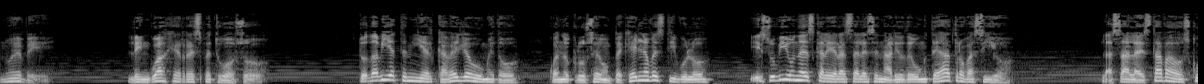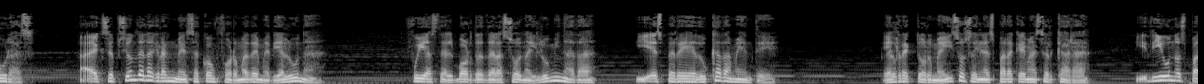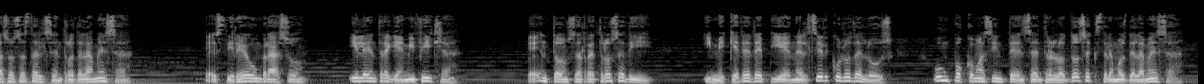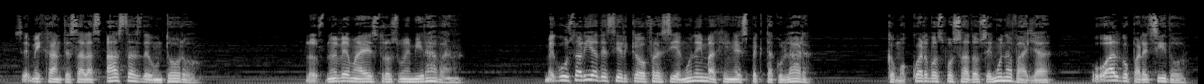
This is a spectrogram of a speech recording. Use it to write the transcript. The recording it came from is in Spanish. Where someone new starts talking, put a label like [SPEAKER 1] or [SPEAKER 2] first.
[SPEAKER 1] 9. Lenguaje respetuoso. Todavía tenía el cabello húmedo cuando crucé un pequeño vestíbulo y subí una escalera hasta el escenario de un teatro vacío. La sala estaba a oscuras, a excepción de la gran mesa con forma de media luna. Fui hasta el borde de la zona iluminada y esperé educadamente. El rector me hizo señas para que me acercara y di unos pasos hasta el centro de la mesa. Estiré un brazo y le entregué mi ficha. Entonces retrocedí y me quedé de pie en el círculo de luz un poco más intensa entre los dos extremos de la mesa, semejantes a las astas de un toro. Los nueve maestros me miraban. Me gustaría decir que ofrecían una imagen espectacular, como cuervos posados en una valla o algo parecido.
